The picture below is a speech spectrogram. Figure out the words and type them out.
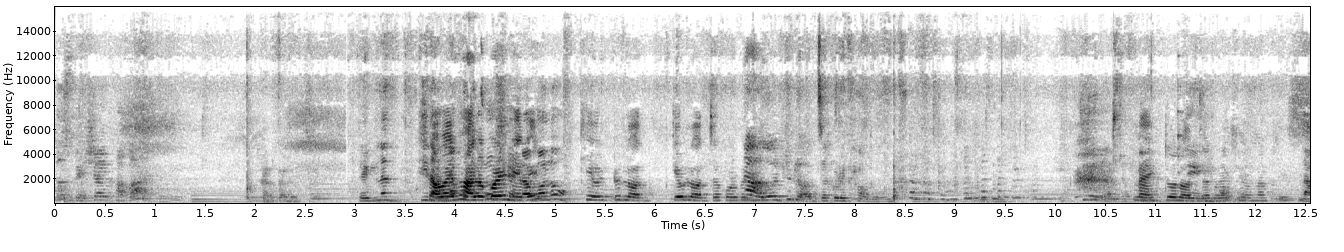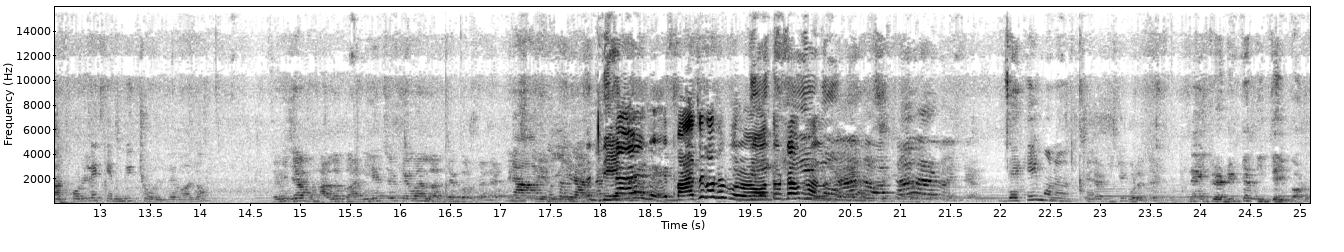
তো স্পেশাল খাবার সবাই ভালো করে নেবে। কেউ একটু কেউ লজ্জা করবে না লজ্জা করে খাব। না একটু লজ্জা করে খেও না প্লিজ না করলে কেমনি চলবে বলো? তুমি যা ভালো বানিয়েছো কেউ আর লজ্জা করবে না বাজে কথা বলো না অতটাও ভালো দেখেই মনে হচ্ছে। ঠিকই বলেছ একদম। না ক্রেডিটটা নিতেই পারো।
